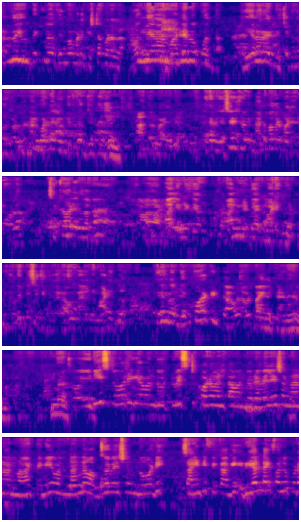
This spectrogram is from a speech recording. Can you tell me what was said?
ಎಲ್ಲೂ ಇವ್ನು ಬಿಟ್ಟು ನಾನು ಸಿನಿಮಾ ಮಾಡಕ್ಕೆ ಇಷ್ಟಪಡಲ್ಲ. ಒಂದ್ ಏನಾದ್ರು ಮಾಡ್ಲೇಬೇಕು ಅಂತ. ಏನಾರ ಇರಲಿ ಚಿಕ್ಕದು ದೊಡ್ಡ ನನ್ನ ನೀವು ಇದ್ರ ಜೊತೆ. ಆತರ ಥರ ಮಾಡಿದ್ದೀನಿ. ಇದರಲ್ಲಿ ವಿಶೇಷವಾಗಿ ನನ್ನ ಮಗಳು ಮಾಡಿದ್ರು ಅವಳು ಚಿಕ್ಕವಳಿರುವಾಗ ಬಾಲ್ಯ ನೃತ್ಯ ಬಾಲ್ಯ ನಟಿಯಾಗಿ ಮಾಡಿದ್ದು. ಮತ್ತೆ ಬಿ ಸಿ ಜಿ ಅವನ ಮಾಡಿದ್ದು. ಇದರಲ್ಲಿ ಒಂದು ಇಂಪಾರ್ಟೆಂಟ್ ಅವಳು ಅವಳು ಬಾಯಿಲಿ ಕಾರಣ. ಹೇಳು ಮತ್ತೆ. ಮೇಡಮ್ ಸೊ ಇಡೀ ಸ್ಟೋರಿಗೆ ಒಂದು ಟ್ವಿಸ್ಟ್ ಕೊಡುವಂತ ಒಂದು ರೆವಲ್ಯೂಷನ್ ನಾನು ಮಾಡ್ತೀನಿ. ಒಂದು ನನ್ನ ಅಬ್ಸರ್ವೇಷನ್ ನೋಡಿ ಸೈಂಟಿಫಿಕ್ ಆಗಿ ರಿಯಲ್ ಲೈಫ್ ಅಲ್ಲೂ ಕೂಡ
